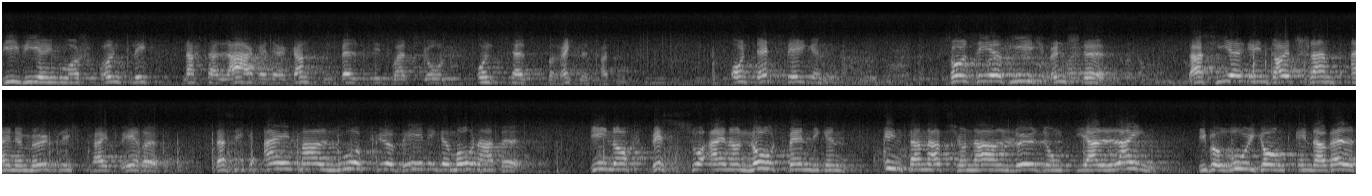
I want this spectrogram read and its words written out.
wie wir ihn ursprünglich nach der Lage der ganzen Weltsituation uns selbst berechnet hatten. Und deswegen, so sehr wie ich wünschte, dass hier in Deutschland eine Möglichkeit wäre, dass sich einmal nur für wenige Monate die noch bis zu einer notwendigen internationalen Lösung, die allein die Beruhigung in der Welt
